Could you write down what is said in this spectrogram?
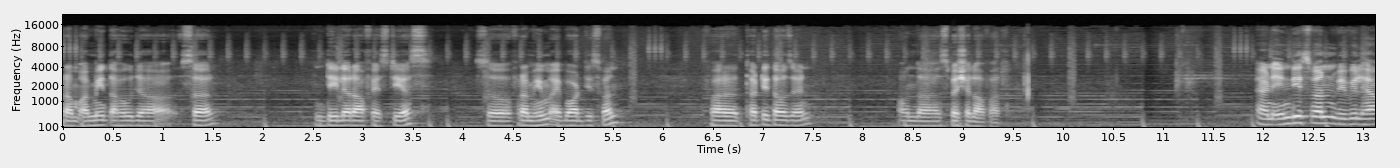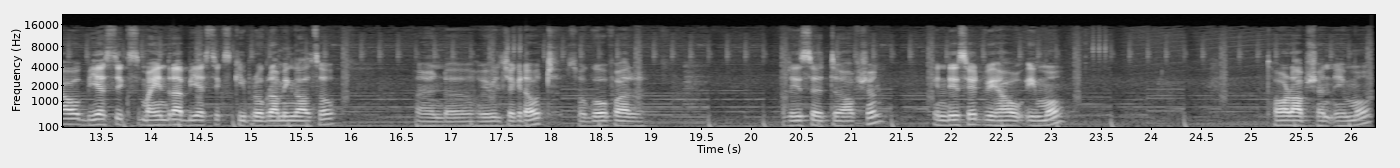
from Amit Ahuja sir dealer of STS so from him I bought this one for 30000 on the special offer. And in this one we will have BS6 Mahindra BS6 key programming also. And uh, we will check it out. So go for reset option. In reset we have immo. Third option immo.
